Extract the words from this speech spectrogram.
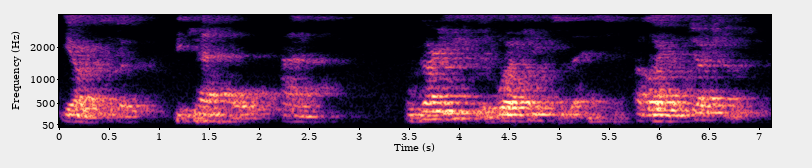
you know, sort of be careful. And we very easily work into this a load of judgment.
